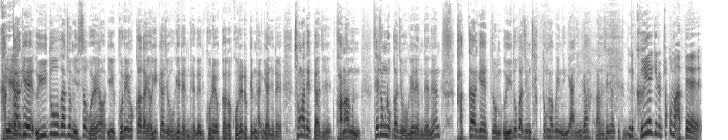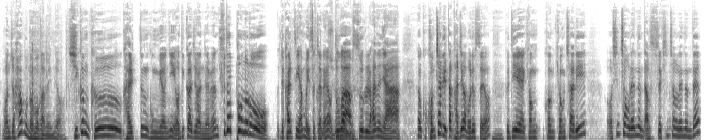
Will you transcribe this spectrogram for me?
각각의 예. 의도가 좀 있어 보여요. 이 고래 효과가 여기까지 오게 된 데는 고래 효과가 고래로 끝난 게 아니라 청와대까지 광화문 세종로까지 오게 된 데는 각각의 좀 의도가 지금 작동하고 있는 게 아닌가라는 생각이 듭니다. 근데 그 얘기를 조금 앞에 먼저 하고 넘어가면요. 지금 그 갈등 국면이 어디까지 왔냐면 휴대폰으로 이제 갈등이 한 번 있었잖아요. 그렇죠. 누가 네 압수를 하느냐. 그래서 검찰이 일단 가져가 버렸어요. 음. 그 뒤에 경, 경찰이 어, 신청을 했는데 압수수색 신청을 했는데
